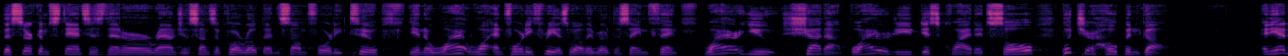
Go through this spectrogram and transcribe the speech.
the circumstances that are around you? Sons of Korah wrote that in Psalm 42. You know, why, why, and 43 as well, they wrote the same thing. Why are you shut up? Why are you disquieted? Soul, put your hope in God. And yet,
